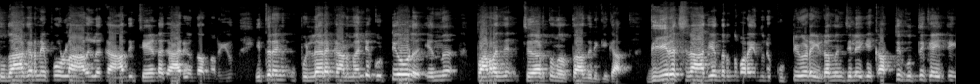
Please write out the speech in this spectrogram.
സുധാകരനെ പോലുള്ള ആളുകളൊക്കെ ആദ്യം ചെയ്യേണ്ട കാര്യം എന്താണെന്നറിയൂ? ഇത്തരം പിള്ളേരെ കാണുമ്പോൾ എന്റെ കുട്ടിയോട് എന്ന് പറഞ്ഞ് ചേർത്ത് നിർത്താതിരിക്കുക. ധീരജ് രാജേന്ദ്രൻ എന്ന് പറയുന്ന ഒരു കുട്ടിയുടെ ഇടനെഞ്ചിലേക്ക് കത്തി കുത്തി കയറ്റി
